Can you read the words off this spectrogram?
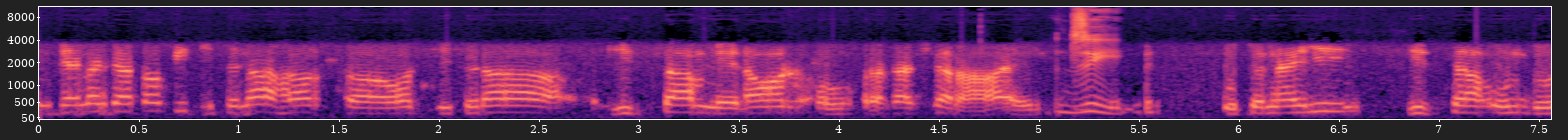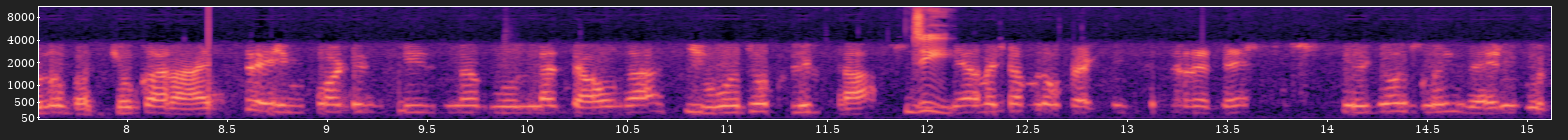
कहना चाहता हूँ कि जितना हक और जितना हिस्सा मेरा और ओम प्रकाश का रहा है जी। उतना ही हिस्सा उन दोनों बच्चों का रहा है। सबसे इम्पोर्टेंट चीज़ मैं बोलना चाहूँगा कि वो जो क्लिप था जी। इंडिया में जब लोग प्रैक्टिस कर रहे थे तो it was going very good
